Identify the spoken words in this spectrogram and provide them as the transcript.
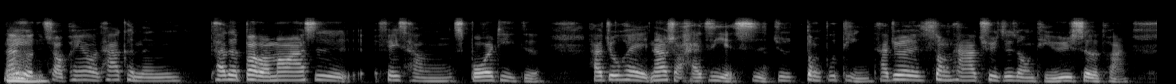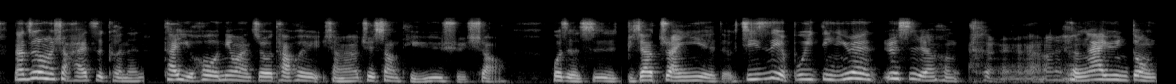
然后有的小朋友他可能他的爸爸妈妈是非常 sporty 的，他就会，那小孩子也是，就是动不停，他就会送他去这种体育社团。那这种小孩子可能他以后念完之后，他会想要去上体育学校。或者是比较专业的，其实也不一定，因为瑞士人很很很爱运动，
